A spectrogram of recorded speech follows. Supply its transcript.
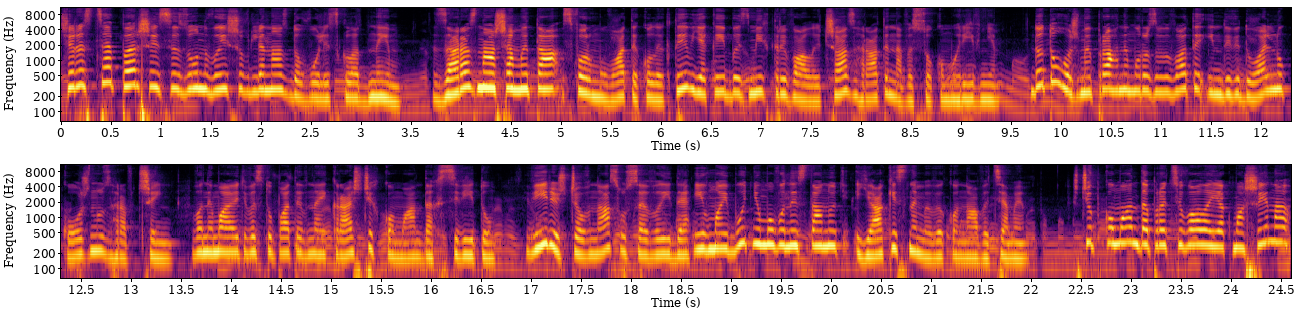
Через це перший сезон вийшов для нас доволі складним. Зараз наша мета сформувати колектив, який би зміг тривалий час грати на високому рівні. До того ж, ми прагнемо розвивати індивідуально кожну з гравчинь. Вони мають виступати в найкращих командах світу. Вірю, що в нас усе вийде, і в майбутньому вони стануть якісними виконавицями. Щоб команда працювала як машина,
